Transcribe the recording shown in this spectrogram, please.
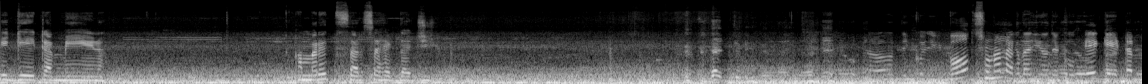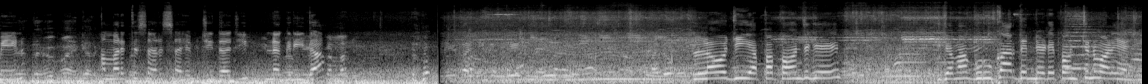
ਇਹ ਗੇਟ ਹੈ ਮੇਨ ਅੰਮ੍ਰਿਤਸਰ ਸਾਹਿਬ ਦਾ ਜੀ। ਉਹ ਦੇਖੋ ਜੀ, ਬਹੁਤ ਸੋਹਣਾ ਲੱਗਦਾ ਜੀ ਉਹ ਦੇਖੋ, ਇਹ ਗੇਟ ਹੈ ਮੇਨ ਅੰਮ੍ਰਿਤਸਰ ਸਾਹਿਬ ਜੀ ਦਾ ਜੀ, ਨਗਰੀ ਦਾ। ਲਓ ਜੀ, ਆਪਾਂ ਪਹੁੰਚ ਗਏ। ਜਮਾ ਗੁਰੂ ਘਰ ਦੇ ਨੇੜੇ ਪਹੁੰਚਣ ਵਾਲੇ ਆ ਜੀ।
